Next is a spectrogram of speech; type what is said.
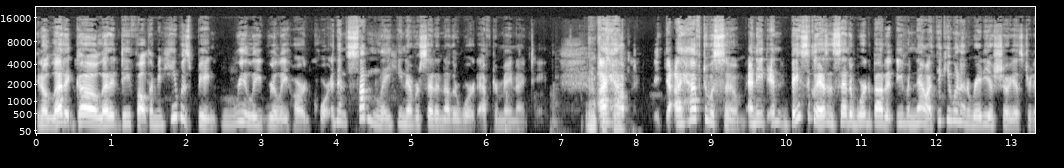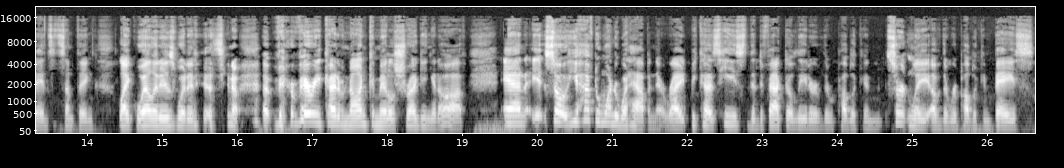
You know, let it go, let it default. I mean, he was being really, really hardcore. And then suddenly he never said another word after May 19th. I have I have to assume, and he and basically hasn't said a word about it even now. I think he went on a radio show yesterday and said something like, "Well, it is what it is," you know, very, very kind of non-committal, shrugging it off. And it, so you have to wonder what happened there, right? Because he's the de facto leader of the Republican, certainly of the Republican base,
